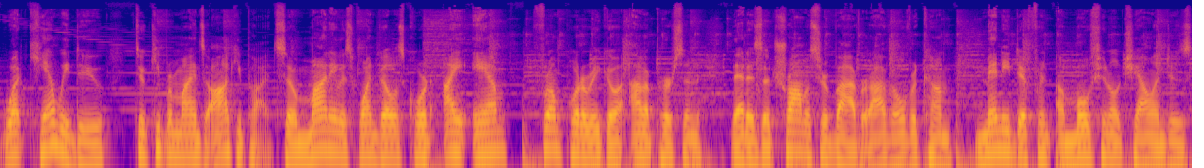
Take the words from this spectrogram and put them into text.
what can we do to keep our minds occupied. So my name is Juan Velascourt. I am from Puerto Rico. I'm a person that is a trauma survivor. I've overcome many different emotional challenges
